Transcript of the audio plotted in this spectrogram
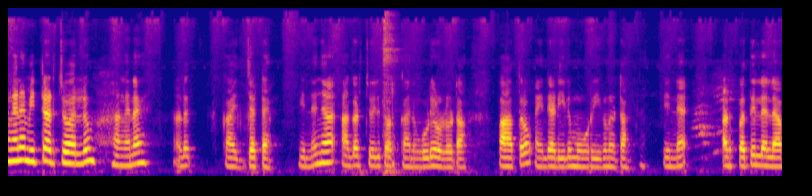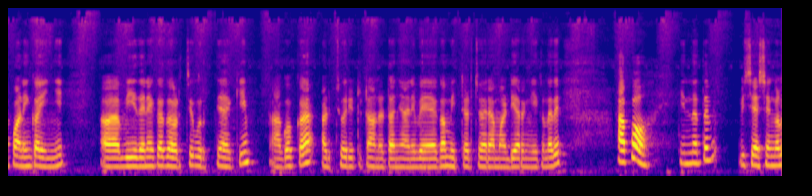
അങ്ങനെ മിറ്റടിച്ചു വരലും അങ്ങനെ അവിടെ കഴിച്ചട്ടെ. പിന്നെ ഞാൻ അകടിച്ചോരി തുറക്കാനും കൂടി ഉള്ളൂ കേട്ടോ പാത്രം അതിന്റെ അടിയിൽ മൂറിയിക്കണം കേട്ടോ പിന്നെ അടുപ്പത്തിൽ എല്ലാ പണിയും കഴിഞ്ഞ് വീതനയൊക്കെ തുടച്ച് വൃത്തിയാക്കി അകൊക്കെ അടിച്ചോരിട്ടിട്ടാണ് കേട്ടോ ഞാൻ വേഗം മിറ്റടിച്ചു വരാൻ വേണ്ടി ഇറങ്ങിയിരിക്കുന്നത് അപ്പോൾ ഇന്നത്തെ വിശേഷങ്ങൾ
